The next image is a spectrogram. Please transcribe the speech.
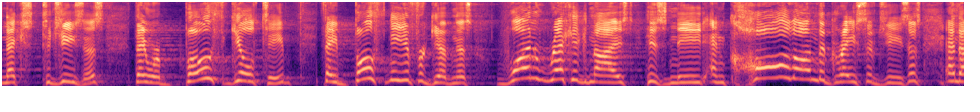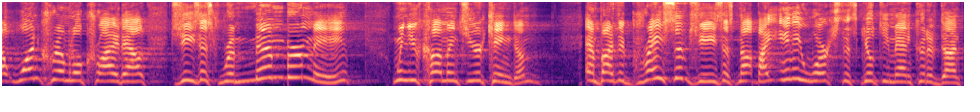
next to Jesus. They were both guilty. They both needed forgiveness. One recognized his need and called on the grace of Jesus. And that one criminal cried out, Jesus, remember me when you come into your kingdom. And by the grace of Jesus, not by any works this guilty man could have done,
